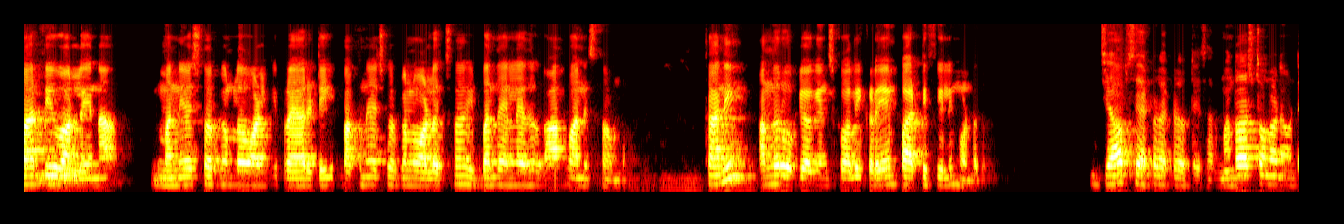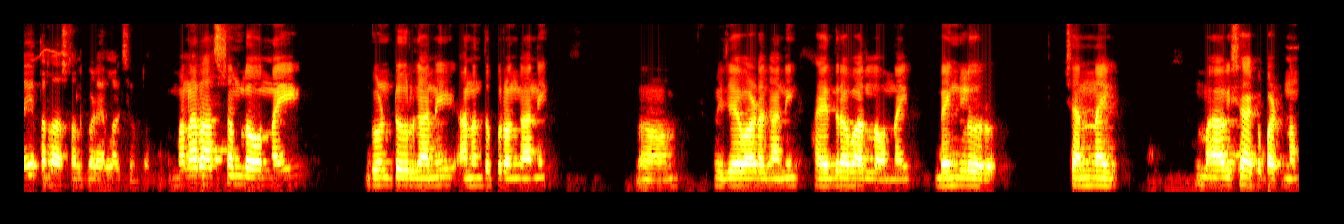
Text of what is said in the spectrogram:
పార్టీ వాళ్ళైనా మన నియోజకవర్గంలో వాళ్ళకి ప్రయారిటీ పక్క నియోజకవర్గంలో వాళ్ళు వచ్చినా ఇబ్బంది ఏం లేదు ఆహ్వానిస్తాము కానీ అందరూ ఉపయోగించుకోవాలి. ఇక్కడ ఏం పార్టీ ఫీలింగ్ ఉండదు. జాబ్స్ ఎక్కడెక్కడ ఉంటాయి సార్? మన రాష్ట్రంలోనే ఉంటాయి ఇతర రాష్ట్రాలకు కూడా వెళ్ళాల్సి ఉంటుంది. మన రాష్ట్రంలో ఉన్నాయి గుంటూరు కానీ అనంతపురం కానీ విజయవాడ కానీ హైదరాబాద్లో ఉన్నాయి బెంగళూరు చెన్నై విశాఖపట్నం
